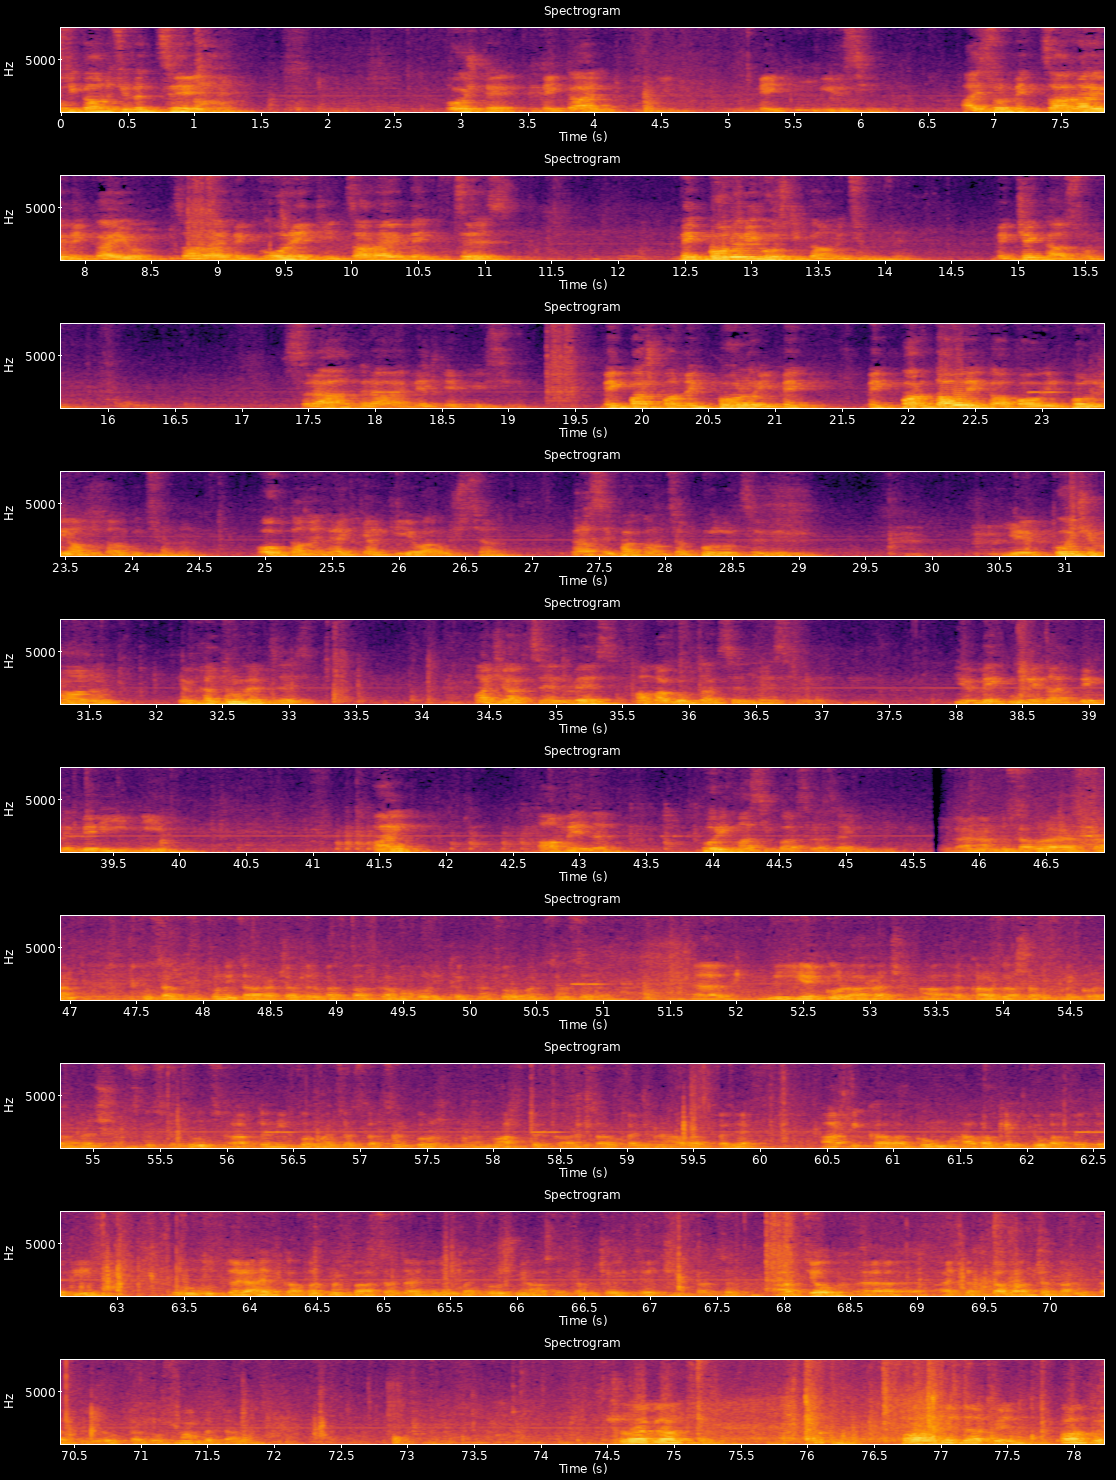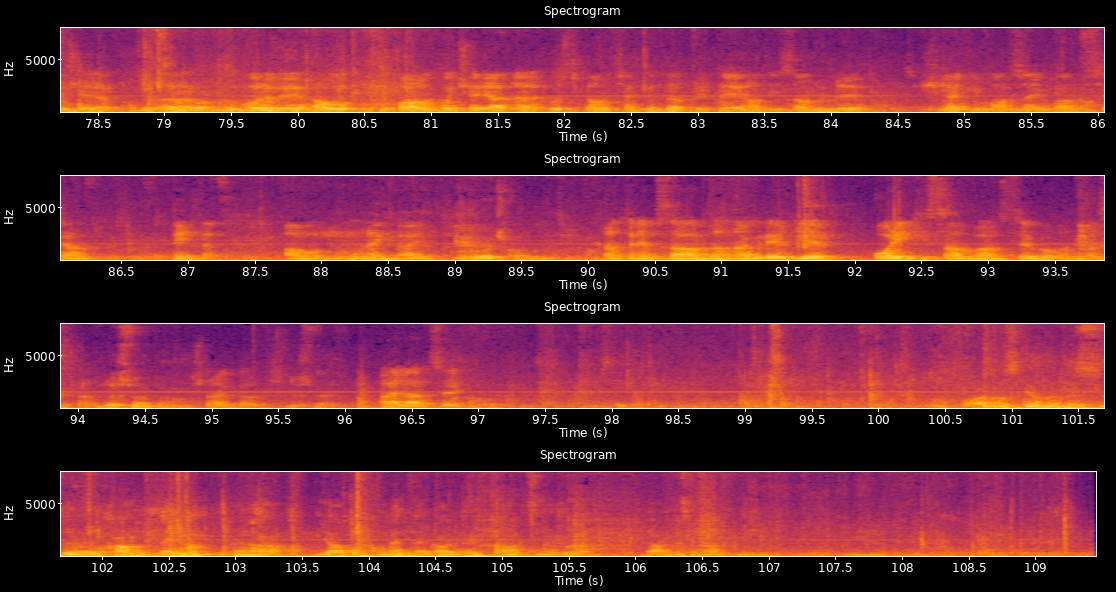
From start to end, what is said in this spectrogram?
ոստիկանությունը ձերն է, ոչ թե մեկ այլ մեկ մյուսին։ Այսօր մենք ծառայում ենք, այո, ծառայում ենք օրենքին, ծառայում ենք ձեզ։ Մենք բոլորի ոստիկանությունն է։ Մենք չենք ասում սրա նրա մեկ է մյուսին։ Մենք պաշտպանում ենք բոլորի, մենք մենք պարտավոր ենք ապահովել բոլորի անվտանգությունը, ով կան նրա կյանքի եւ առողջության, նրա սեփականության բոլոր ձևերի։ Եվ կոչ եմ անում եւ խնդրում եմ ձեզ աջակցել մեզ, համագործակցել մեզ հետ։ Եվ մենք ունենանք դեկտեմբերի 9-ին այն ամենը, որի մասին բարձրաձայնում ենք։ Գանամ Լուսավոր Հայաստան կուսակցությունից առաջադրված պատգամավորի տեխնացու Հովանեսյան սերը։ Մի երկու օր առաջ, կարծաշավից մեկ օր առաջ սկսվելուց արդեն ինֆորմացիա ստացանք, որ Մաստեր Կարեն Սարոխանյանը հավաքվել է Արտիկ քաղաքում հավաքել գյուղապետերին ու դրա հետ կապված մենք բարձրաձայնել ենք, բայց ոչ մի արձագանք չի չի ստացել։ Արդյոք այդտեղ կա վարչական լծակների օգտագործման վտանգ։ Շնորհակալություն։ Պարոն Գնդապետ, պարոն Քոչարյան, որևէ հաղորդում, պարոն Քոչարյանը ոստիկանության գնդապետն է, հանդիսանում է Շիրակի մարզային վարչության պետը։ Հաղորդում ունեք այդ։ Ոչ կողմից։ Խնդրեմ սա արձանագրել եւ օրենքի սանված ձևով Լսում եմ պարոն։ Շնորհակալություն։ Լսում եմ։ Այլ հարցեր։ Պարոն Օսկյան, ես խանութների նրա իրավունք ունեն նկարներ կարծնելու դարձ հնարքի։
